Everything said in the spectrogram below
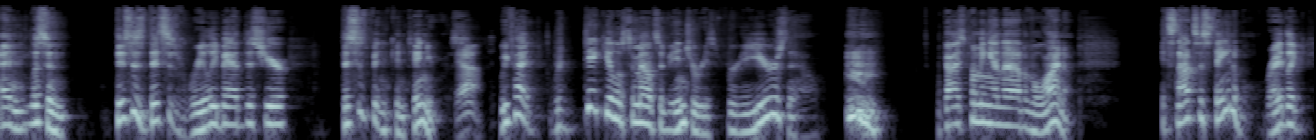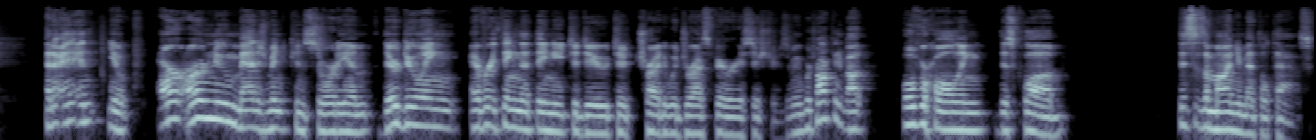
And listen, this is this is really bad this year. This has been continuous. Yeah, we've had ridiculous amounts of injuries for years now. guys coming in and out of the lineup. It's not sustainable, right? Like, and and you know, our our new management consortium they're doing everything that they need to do to try to address various issues. I mean, we're talking about overhauling this club. This is a monumental task.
